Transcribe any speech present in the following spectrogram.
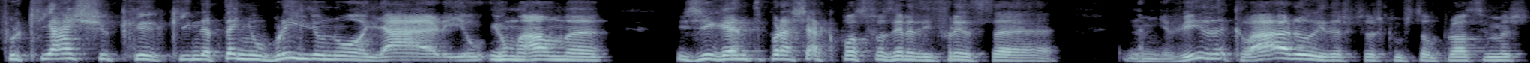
porque acho que, que, ainda tenho brilho no olhar e, e uma alma gigante para achar que posso fazer a diferença na minha vida, claro, e das pessoas que me estão próximas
